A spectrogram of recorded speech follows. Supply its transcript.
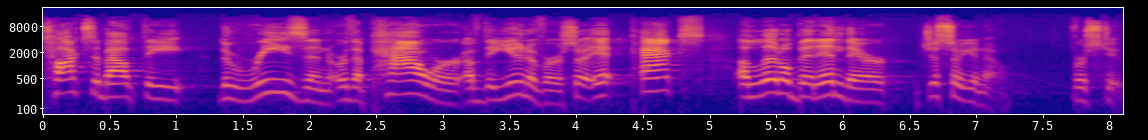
talks about the the reason or the power of the universe. So it packs a little bit in there just so you know. Verse 2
